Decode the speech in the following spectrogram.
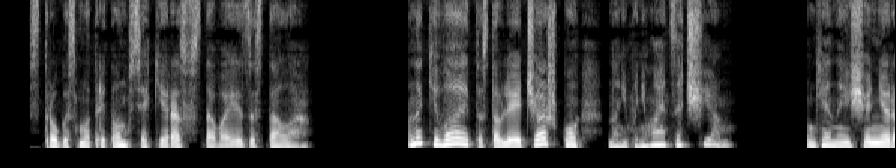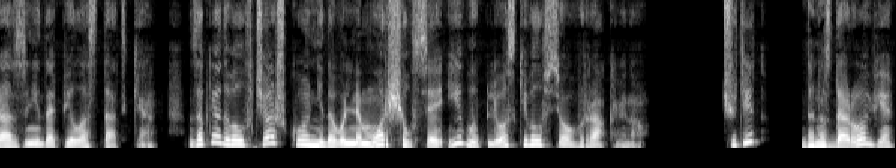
— строго смотрит он, всякий раз вставая из-за стола. Она кивает, оставляя чашку, но не понимает, зачем. Гена еще ни разу не допил остатки. Заглядывал в чашку, недовольно морщился и выплескивал все в раковину. Чудит? Да на здоровье.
